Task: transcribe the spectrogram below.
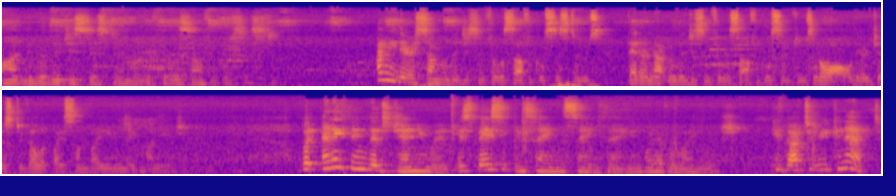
on the religious system or the philosophical system. I mean, there are some religious and philosophical systems that are not religious and philosophical systems at all. They're just developed by somebody to make money or something. But anything that's genuine is basically saying the same thing in whatever language. You've got to reconnect.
